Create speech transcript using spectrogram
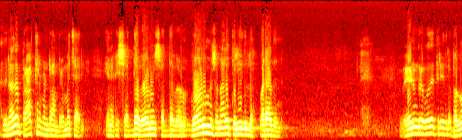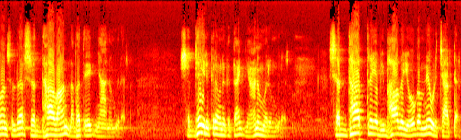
அதனால தான் பிரார்த்தனை பண்ணுறான் பிரம்மச்சாரி. எனக்கு ஸ்ரத்த வேணும் ஸ்ரத்த வேணும். வேணும்னு சொன்னாலே தெரியுதில்ல வராதுன்னு. வேணுங்கிற போதே தெரியுதுல பகவான் சொல்கிறார் ஸ்ரத்தாவான் லபத்தே ஞானம்ங்கிறார். ஸ்ரத்தை இருக்கிறவனுக்கு தான் ஞானம் வருங்கிறார் ஸ்ரத்தாத்ரய விபாக யோகம்னே ஒரு சாப்டர்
